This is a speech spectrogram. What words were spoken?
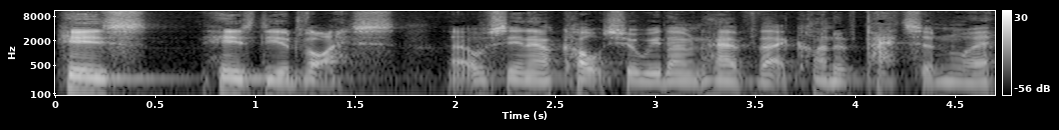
here's, here's the advice. Uh, obviously, in our culture, we don't have that kind of pattern where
